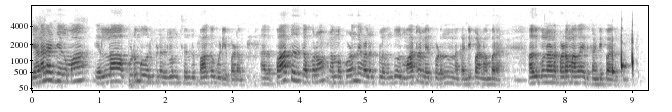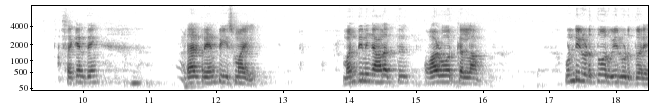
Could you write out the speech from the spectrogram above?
ஜனராஜகமாக எல்லா குடும்ப உறுப்பினர்களும் சென்று பார்க்கக்கூடிய படம். அதை பார்த்ததுக்கப்புறம் நம்ம குழந்தை வளர்ப்பில் வந்து ஒரு மாற்றம் ஏற்படும்னு நான் கண்டிப்பாக நம்புகிறேன் அதுக்குண்டான படமாக தான் இது கண்டிப்பாக இருக்கும். செகண்ட் திங் டைரக்டர் என்பி இஸ்மாயில் மந்தினி ஞானத்து வாழ்வோர்க்கெல்லாம் உண்டி கொடுத்தோர் உயிர் கொடுத்தோரே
